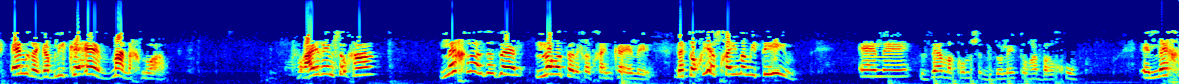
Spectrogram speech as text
אין רגע בלי כאב. מה, אנחנו הפראיירים שלך? לך לעזאזל, לא רוצה לחיות חיים כאלה. בתוכי יש חיים אמיתיים. אלה, זה המקום שגדולי תורה ברחו. אליך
